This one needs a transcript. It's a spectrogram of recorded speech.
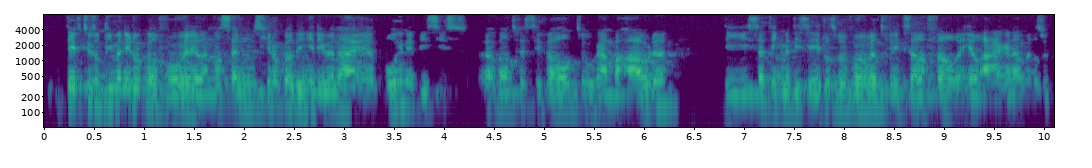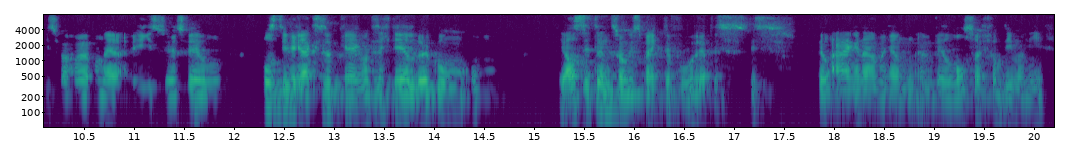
het, heeft dus op die manier ook wel voordelen. En dat zijn misschien ook wel dingen die we naar de volgende edities eh, van het festival toe gaan behouden. Die setting met die zetels bijvoorbeeld vind ik zelf wel heel aangenaam. En dat is ook iets waar we van de regisseurs veel positieve reacties op krijgen. Want het is echt heel leuk om, om ja, zittend zo'n gesprek te voeren. Het is, het is veel aangenamer en, en veel losser op die manier.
